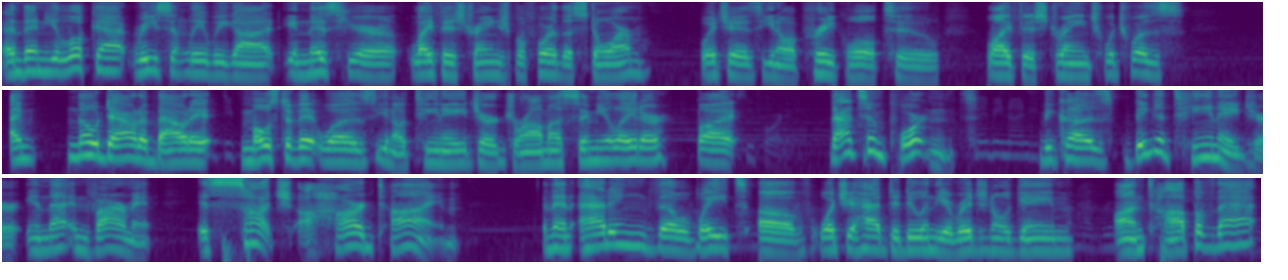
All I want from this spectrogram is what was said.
And then you look at recently we got in this year Life is Strange Before the Storm, which is, you know, a prequel to Life is Strange, which was, I'm no doubt about it. Most of it was, you know, teenager drama simulator, but that's important because being a teenager in that environment is such a hard time. And then adding the weight of what you had to do in the original game on top of that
